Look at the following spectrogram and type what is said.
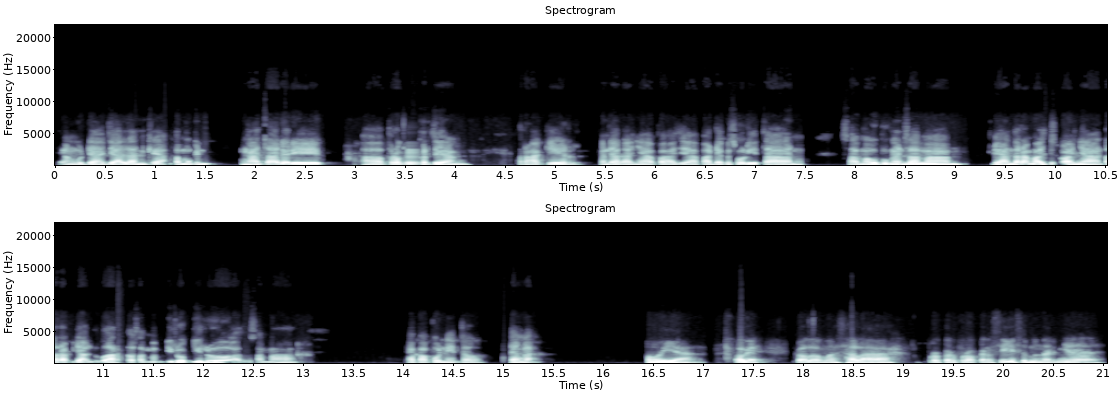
yang udah jalan kayak atau mungkin ngaca dari uh, program kerja yang terakhir, kendalanya apa aja? Apa ada kesulitan sama hubungan hmm. sama ya antara mahasiswanya, antara pihak luar atau sama biro-biro atau sama apa pun itu. Ya nggak? Oh iya. Oke, okay. kalau masalah proker-proker sih sebenarnya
